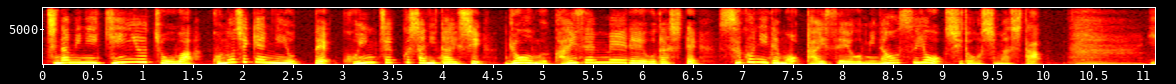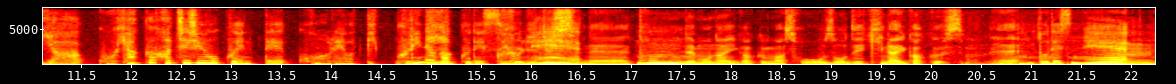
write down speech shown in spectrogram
ちなみに金融庁はこの事件によってコインチェック社に対し業務改善命令を出してすぐにでも体制を見直すよう指導しました。いや580億円ってこれはびっくりな額ですよね。びっくりですね。とんでもない額、うん、まあ想像できない額ですもんね。本当ですね、うん、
